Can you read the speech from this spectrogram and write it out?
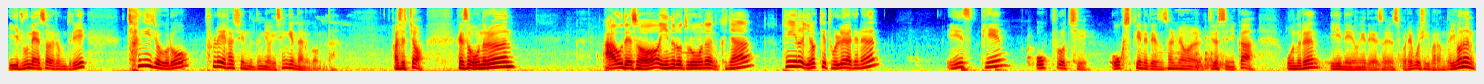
이 room에서 여러분들이 창의적으로 플레이를 할 수 있는 능력이 생긴다는 겁니다. 아셨죠? 그래서 오늘은 아웃에서 인으로 들어오는 그냥 팽이를 이렇게 돌려야 되는 in spin, 옥프로치, 옥스핀에 대해서 설명을 드렸으니까 오늘은 이 내용에 대해서 연습을 해보시기 바랍니다. 이거는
